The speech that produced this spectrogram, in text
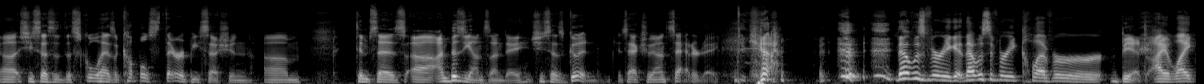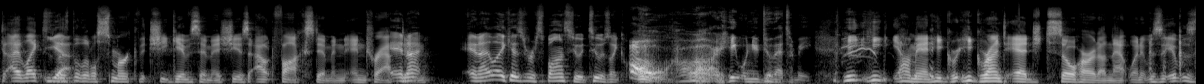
Uh, she says that the school has a couples therapy session. Um, Tim says, uh, I'm busy on Sunday. She says, Good. It's actually on Saturday. Yeah. that was very good. That was a very clever bit. I liked I liked Yeah. the, the little smirk that she gives him as she has outfoxed him and, and trapped And him. I. And I like his response to it too. Is like, oh, oh, I hate when you do that to me. he he oh man, he gr- he grunt edged so hard on that one. It was it was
